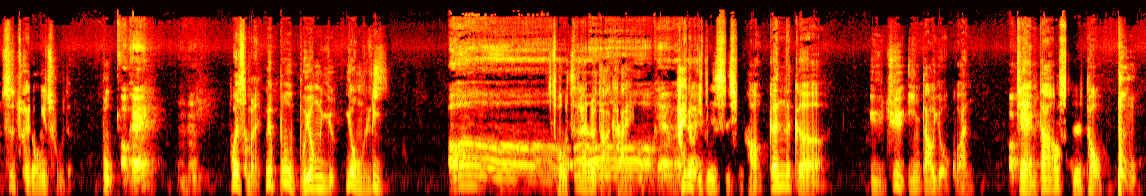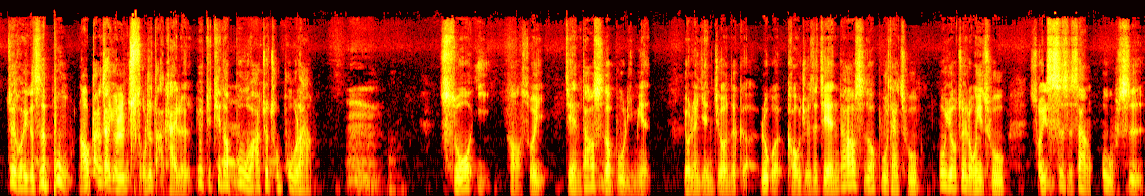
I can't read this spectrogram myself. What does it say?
是最容易出的布。OK，嗯哼，为什么呢？因为布不用用用力，哦，手自然就打开。OK，还有一件事情，哈，跟那个语句引导有关。剪刀石头布，最后一个是布，然后当下有人手就打开了，因为就听到布啊，就出布啦。嗯，所以，哈，所以剪刀石头布里面。有人研究那个，如果口诀是剪刀石头布才出，布又最容易出，所以事实上布是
